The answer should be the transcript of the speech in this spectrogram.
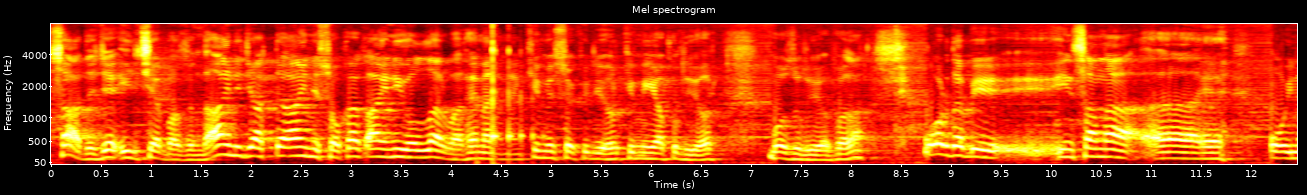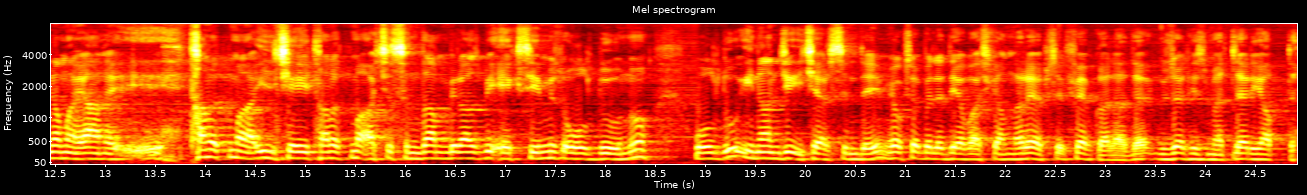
Sadece ilçe bazında. Aynı cadde, aynı sokak, aynı yollar var hemen hemen. Kimi sökülüyor, kimi yapılıyor, bozuluyor falan. Orada bir insana e, oynama yani e, tanıtma, ilçeyi tanıtma açısından biraz bir eksiğimiz olduğunu olduğu inancı içerisindeyim. Yoksa belediye başkanları hepsi fevkalade güzel hizmetler yaptı.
